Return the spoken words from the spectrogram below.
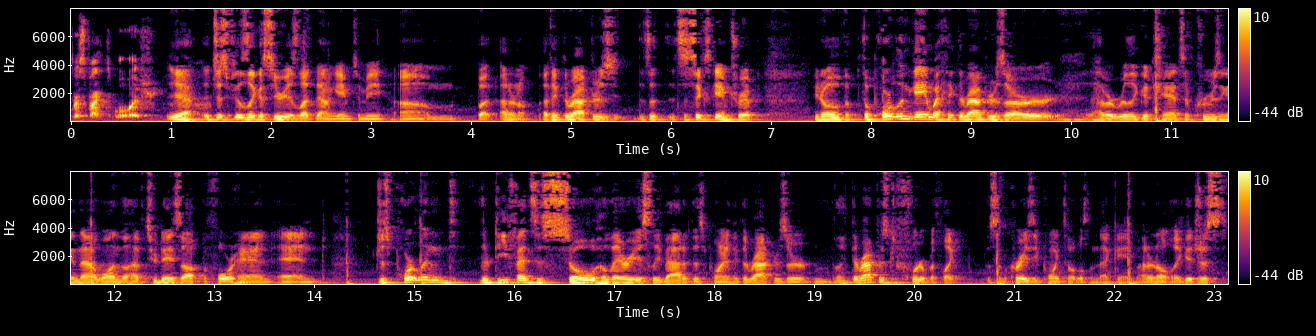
respectable-ish. Yeah, it just feels like a serious letdown game to me. Um, but I don't know. I think the Raptors, it's a, it's a six game trip. You know, the, the Portland game, I think the Raptors are, have a really good chance of cruising in that one. They'll have two days off beforehand and just Portland, their defense is so hilariously bad at this point. I think the Raptors are, like the Raptors could flirt with like some crazy point totals in that game. I don't know, like it just,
